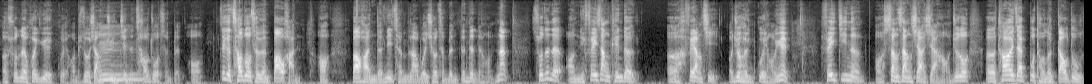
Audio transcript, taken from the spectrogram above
呃说真的会越贵哈，比如说像军舰的操作成本哦，这个操作成本包含哦包含人力成本啊、维修成本等等等哈，那。说真的哦，你飞上天的呃飞行器哦就很贵哈，因为飞机呢哦上上下下哈，就是说呃它会在不同的高度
